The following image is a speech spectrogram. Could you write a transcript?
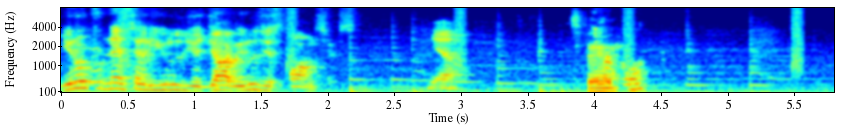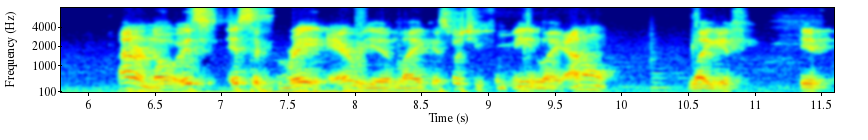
you don't necessarily lose your job; you lose your sponsors. Yeah, it's fair. I don't know. It's it's a gray area, like especially for me. Like I don't like if if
